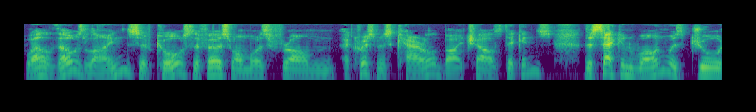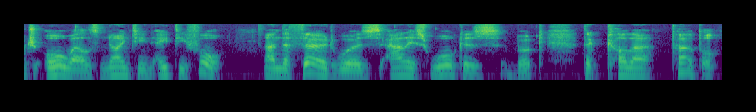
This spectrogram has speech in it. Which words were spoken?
Well, those lines, of course, the first one was from A Christmas Carol by Charles Dickens, the second one was George Orwell's 1984, and the third was Alice Walker's book, The Colour Purple.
